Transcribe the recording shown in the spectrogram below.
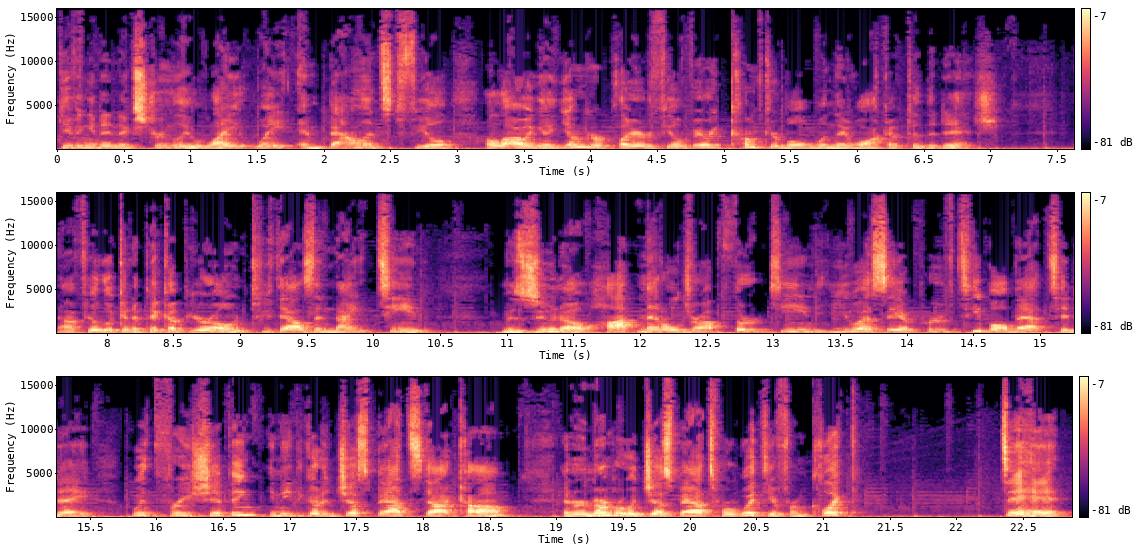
giving it an extremely lightweight and balanced feel, allowing a younger player to feel very comfortable when they walk up to the dish. Now, if you're looking to pick up your own 2019 Mizuno Hot Metal Drop 13 USA approved T-ball bat today with free shipping, you need to go to justbats.com. And remember with Just Bats, we're with you from click to hit.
